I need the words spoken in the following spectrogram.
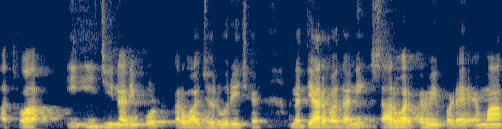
અથવા ઇઈજીના રિપોર્ટ કરવા જરૂરી છે. અને ત્યારબાદ આની સારવાર કરવી પડે. એમાં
